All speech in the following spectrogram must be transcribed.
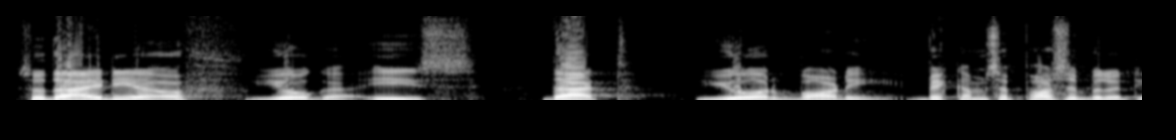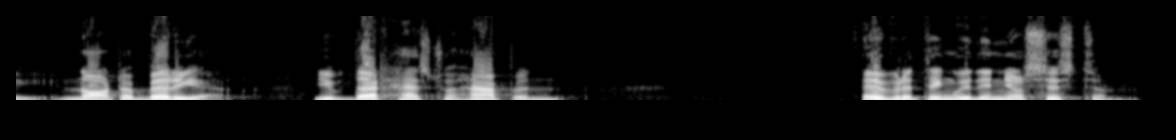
So the idea of yoga is that your body becomes a possibility, not a barrier. If that has to happen, everything within your system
